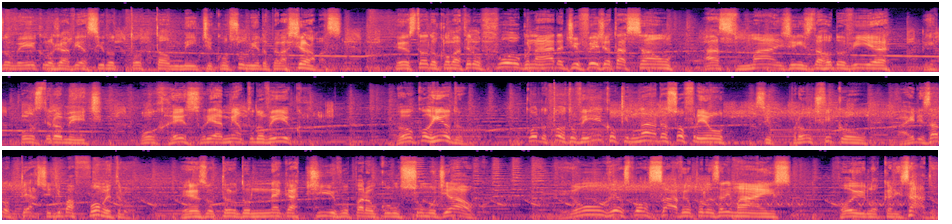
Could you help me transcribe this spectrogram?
o veículo já havia sido totalmente consumido pelas chamas, restando combater o fogo na área de vegetação, às margens da rodovia e, posteriormente, o resfriamento do veículo. No ocorrido, o condutor do veículo, que nada sofreu, se prontificou a realizar o teste de bafômetro, resultando negativo para o consumo de álcool. E um responsável pelos animais foi localizado.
